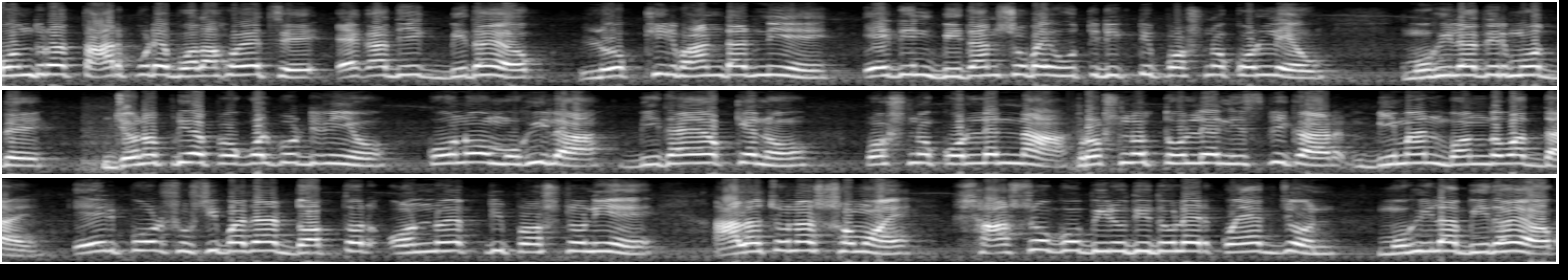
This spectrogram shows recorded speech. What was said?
বন্ধুরা, তারপরে বলা হয়েছে, একাধিক বিধায়ক লক্ষ্মীর ভাণ্ডার নিয়ে এদিন বিধানসভায় অতিরিক্ত প্রশ্ন করলেও মহিলাদের মধ্যে জনপ্রিয় প্রকল্পটি নিয়েও কোনো মহিলা বিধায়ক কেন প্রশ্ন করলেন না? প্রশ্ন তুললেন স্পিকার বিমান বন্দ্যোপাধ্যায়। এরপর সুশীবাজার দপ্তর অন্য একটি প্রশ্ন নিয়ে আলোচনার সময় শাসক ও বিরোধী দলের কয়েকজন মহিলা বিধায়ক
